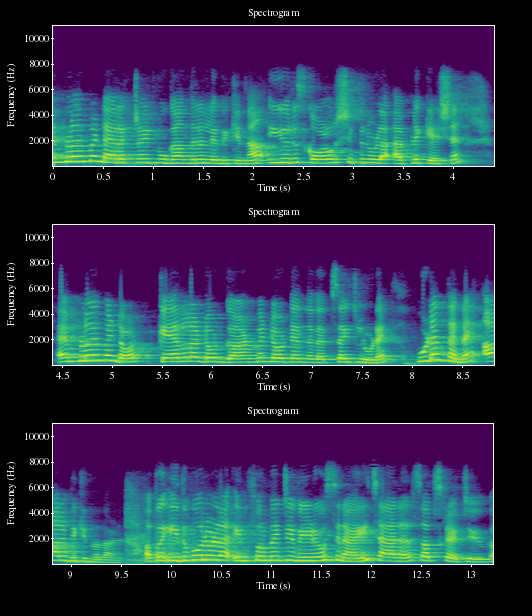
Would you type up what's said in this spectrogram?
എംപ്ലോയ്മെന്റ് ഡയറക്ടറേറ്റ് മുഖാന്തരം ലഭിക്കുന്ന ഈ ഒരു സ്കോളർഷിപ്പിനുള്ള application employment dot Kerala dot government dot എന്ന വെബ്സൈറ്റിലൂടെ ഉടൻ തന്നെ ആരംഭിക്കുന്നതാണ്. അപ്പോൾ ഇതുപോലുള്ള ഇൻഫോർമേറ്റീവ് വീഡിയോസിനായി ചാനൽ സബ്സ്ക്രൈബ് ചെയ്യുക.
